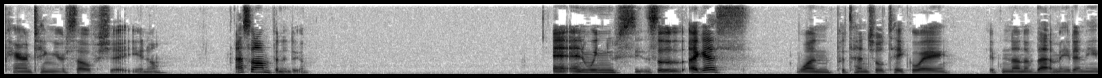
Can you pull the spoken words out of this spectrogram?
parenting yourself shit, you know? That's what I'm gonna do. And, and when you see, so I guess one potential takeaway, if none of that made any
